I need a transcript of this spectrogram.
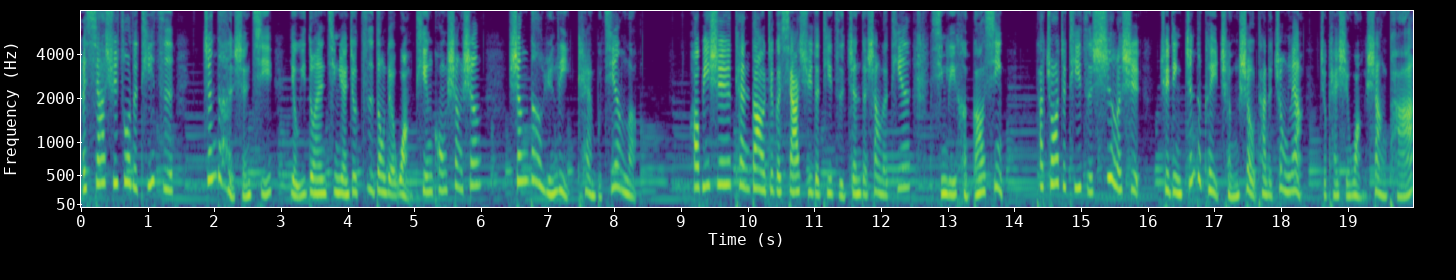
而虾须做的梯子真的很神奇，有一端竟然就自动的往天空上升，升到云里看不见了。好兵师看到这个虾须的梯子真的上了天，心里很高兴。他抓着梯子试了试，确定真的可以承受它的重量，就开始往上爬。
